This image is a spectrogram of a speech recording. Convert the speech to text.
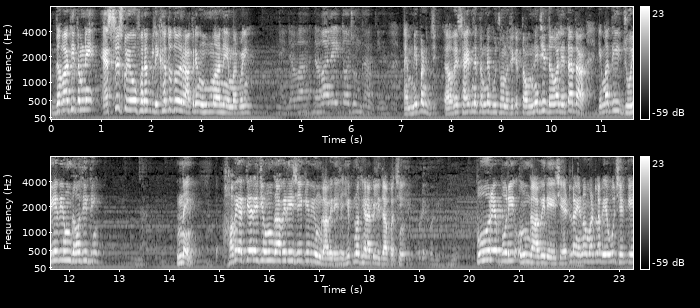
દવાથી તમને એસેસ કોઈ એવો ફરક દેખાતો તો રાત્રે ઊંઘમાં એમાં કોઈ? દવા દવા લઈ તો જ ઊંઘ આવતી એમની પણ હવે સાહેબને તમને પૂછવાનું છે કે તમને જે દવા લેતા હતા એમાંથી જોઈએ એવી ઊંઘ આવતી હતી? નહીં. હવે અત્યારે જે ઊંઘ આવી રહી છે એ કેવી ઊંઘ આવી રહી છે? હિપ્નોથેરાપી લીધા પછી? પૂરેપૂરી ઊંઘ આવી રહી છે. એટલે એનો મતલબ એવું છે કે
